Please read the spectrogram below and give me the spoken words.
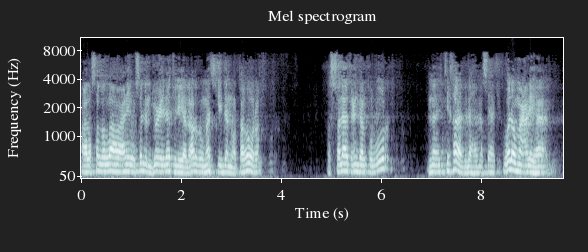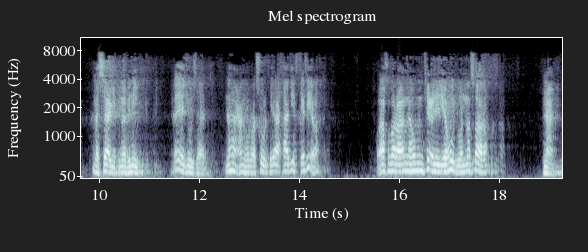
قال صلى الله عليه وسلم جعلت لي الأرض مسجدا وطهورا. الصلاة عند القبور ما اتخاذ لها مساجد ولو ما عليها مساجد مبنية. لا يجوز هذا. نهى عنه الرسول في أحاديث كثيرة وأخبر أنه من فعل اليهود والنصارى. نعم.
